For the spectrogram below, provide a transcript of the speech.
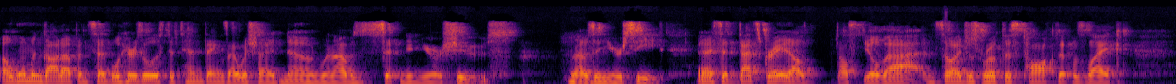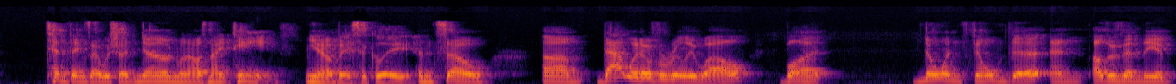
a woman got up and said, Well, here's a list of 10 things I wish I had known when I was sitting in your shoes, when I was in your seat. And I said, That's great. I'll, I'll steal that. And so I just wrote this talk that was like 10 things I wish I'd known when I was 19, you know, basically. And so um, that went over really well, but no one filmed it. And other than the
